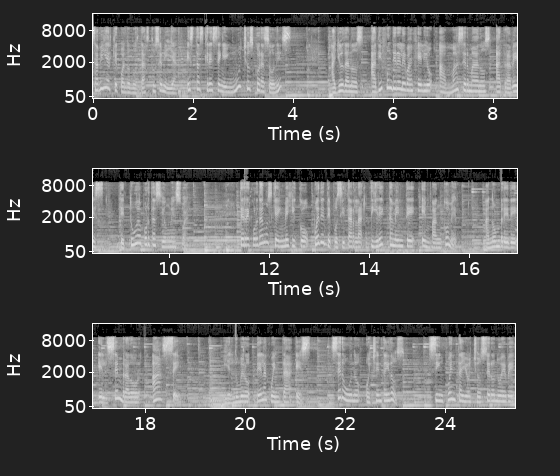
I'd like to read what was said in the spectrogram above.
¿Sabías que cuando nos das tu semilla, estas crecen en muchos corazones? Ayúdanos a difundir el Evangelio a más hermanos a través de tu aportación mensual. Te recordamos que en México puedes depositarla directamente en Bancomer a nombre de El Sembrador AC. Y el número de la cuenta es 0182 5809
